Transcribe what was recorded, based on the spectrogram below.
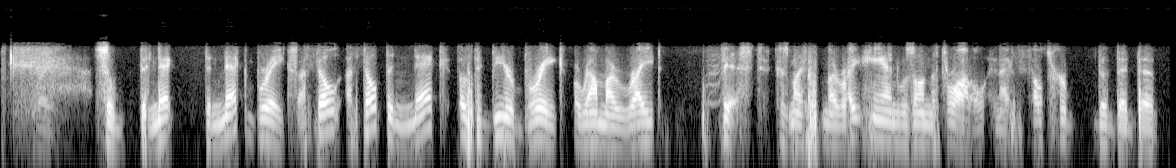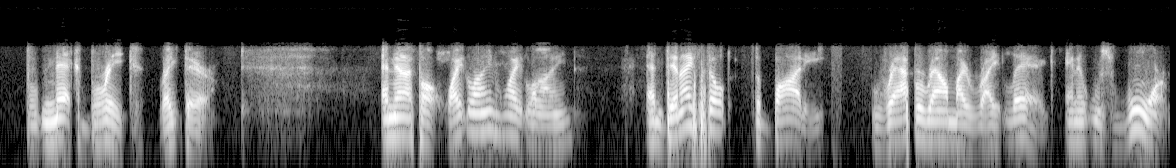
Right. So the neck the neck breaks. I felt I felt the neck of the deer break around my right fist because my my right hand was on the throttle and I felt her the the, the neck break right there. And then I thought white line, white line, and then I felt the body wrap around my right leg, and it was warm.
